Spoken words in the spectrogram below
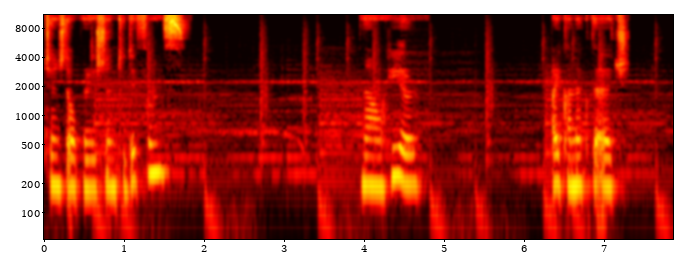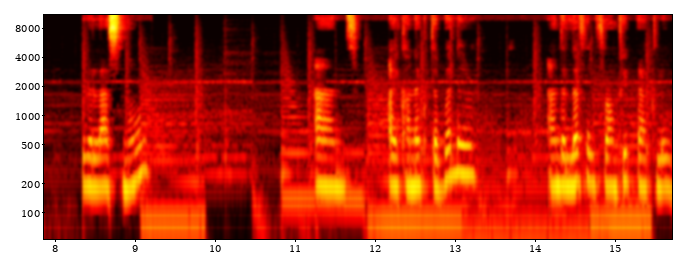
Change the operation to difference. Now here, I connect the edge to the last node and I connect the blur and the level from feedback loop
